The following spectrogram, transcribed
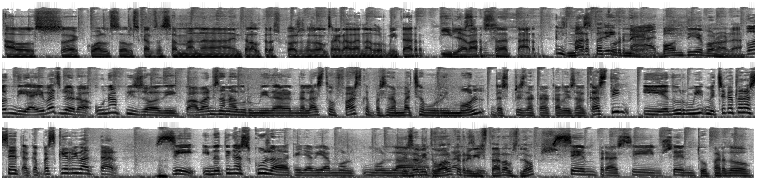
als eh, quals els caps de setmana, entre altres coses, els agrada anar a dormir tard i llevar-se tard. Marta. Torner, bon dia i bona hora. Bon dia. Ahir vaig veure un episodi abans d'anar a dormir de, de Last of Us, que per cert em vaig avorrir molt després de que acabés el càsting, i he dormit, m'he aixecat a les 7, el que passa és que he arribat tard. Sí, i no tinc excusa de que hi havia molt, molt de... És habitual que arribis tard als llocs? Sempre, sí, ho sento, perdó.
